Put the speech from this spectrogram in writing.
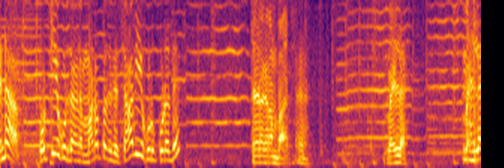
ஏண்டா பொட்டியை கொடுத்தாங்களே மடப்பசங்க சாவியை கொடுக்க கூடாது திறக்கிறேன் பார் மெல்ல மெல்ல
